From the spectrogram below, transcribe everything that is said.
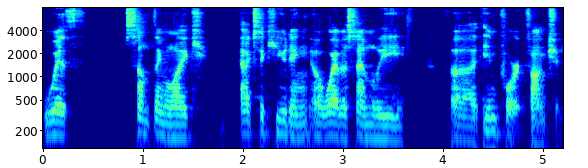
with something like executing a WebAssembly uh, import function.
